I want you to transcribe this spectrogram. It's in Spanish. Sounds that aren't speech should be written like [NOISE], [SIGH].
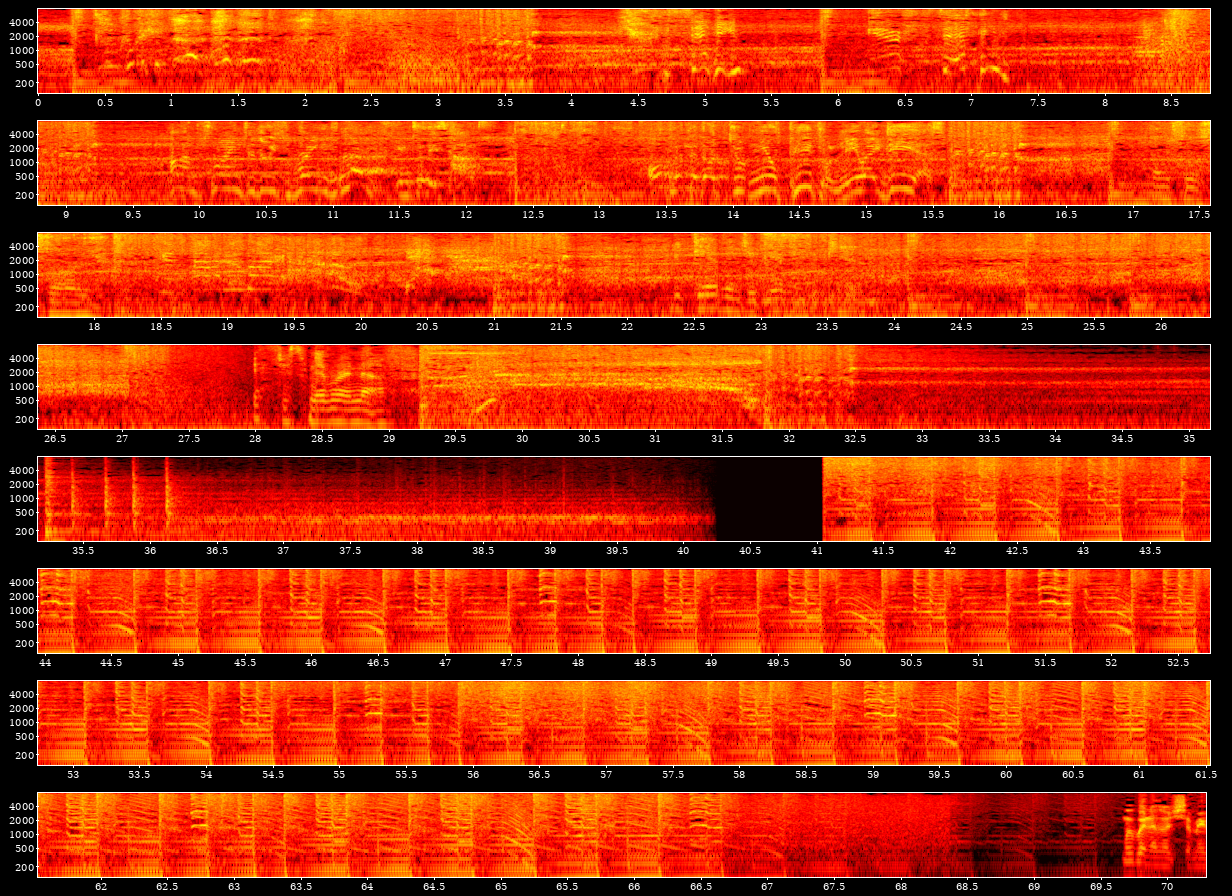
sorry. Get out of my house! Get out! You give and you give and you give. It's just never enough.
